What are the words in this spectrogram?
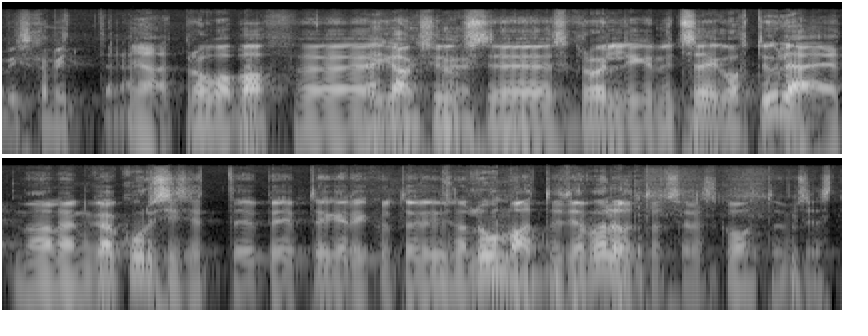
miks ka mitte. ja et proua Pahv äh, igaks juhuks äh, scrollige nüüd see koht üle, et ma olen ka kursis, et Peep tegelikult oli üsna lummatud ja võlutud sellest kohtumisest.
